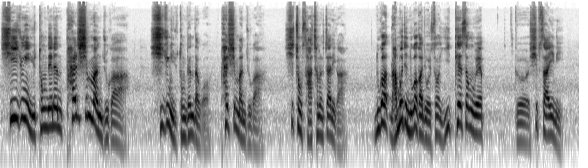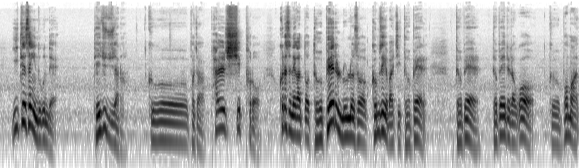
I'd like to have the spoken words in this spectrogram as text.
시중에 유통되는 80만 주가 시중에 유통된다고. 80만 주가. 시총 4천억짜리가. 누가 나머지 누가 가지고 있어? 이태성 외 그 14인이. 이태성이 누군데? 대주주잖아. 그 보자. 80% 그래서 내가 또 더 벨을 눌러서 검색해 봤지 더 벨 더벨 더벨이라고 그 보면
